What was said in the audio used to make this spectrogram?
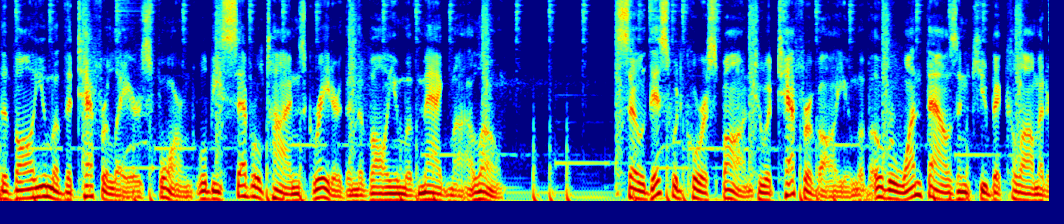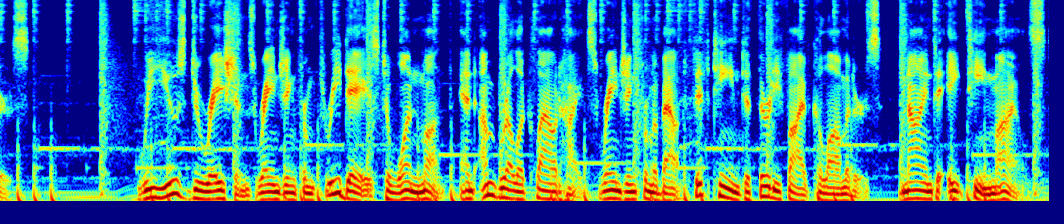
the volume of the tephra layers formed will be several times greater than the volume of magma alone. So this would correspond to a tephra volume of over 1,000 cubic kilometers. We used durations ranging from 3 days to 1 month and umbrella cloud heights ranging from about 15 to 35 kilometers, 9 to 18 miles.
